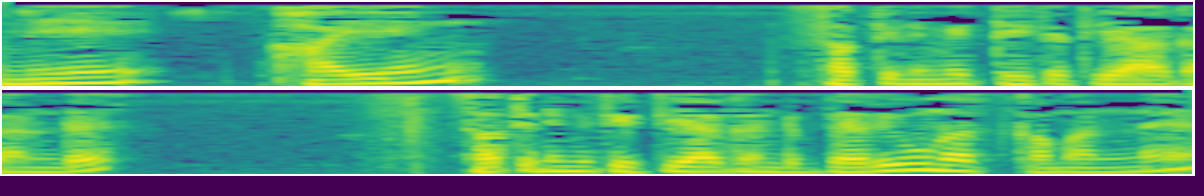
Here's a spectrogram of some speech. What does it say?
මේ කයෙන් සති නිමිත්ත හිත තියාගන්න සති නිමිති තියාගන්න බැරි වුණත් කමන්නේ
